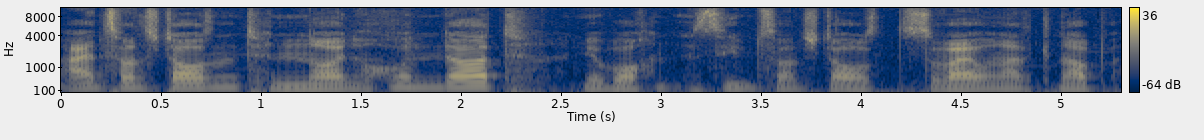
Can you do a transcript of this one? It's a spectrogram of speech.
21.900. Wir brauchen 27.200 knapp.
